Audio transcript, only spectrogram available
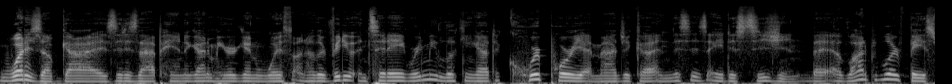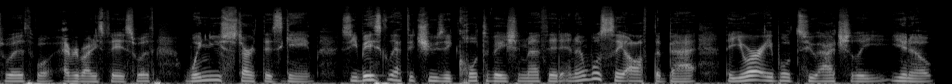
What is up guys, it is that Panda Guy, I'm here again with another video and today we're going to be looking at Corporia Magicka and this is a decision that a lot of people are faced with, well everybody's faced with, when you start this game. So you basically have to choose a cultivation method and I will say off the bat that you are able to actually, you know,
